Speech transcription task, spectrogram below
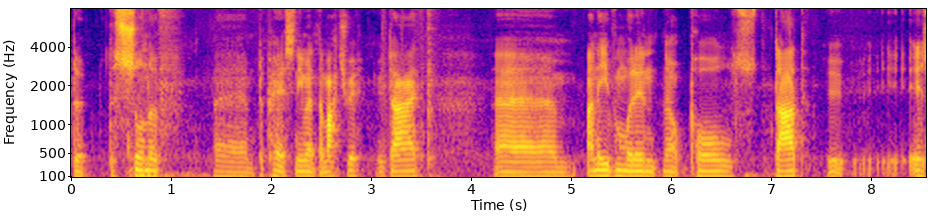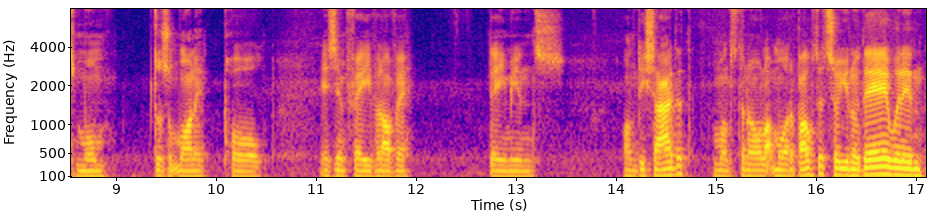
the the son of um, the person he went to match with, who died. Um, and even within you know, Paul's dad, who, his mum doesn't want it. Paul is in favour of it. Damien's undecided wants to know a lot more about it. So you know, there within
